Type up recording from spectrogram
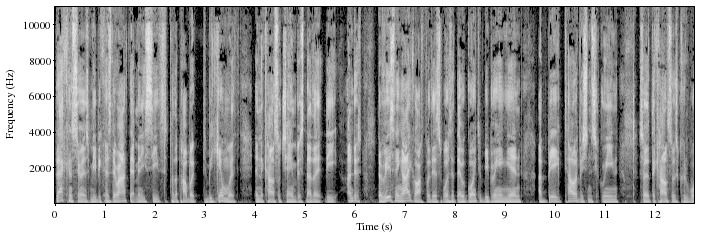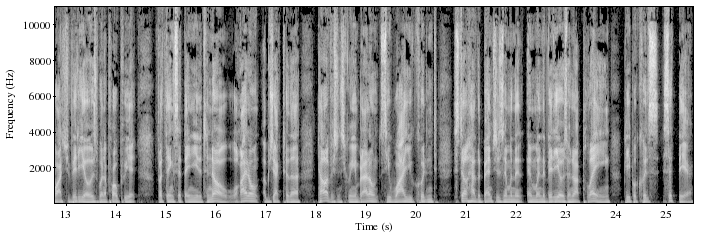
That concerns me because there aren't that many seats for the public to begin with in the council chambers. Now, the the under the reasoning I got for this was that they were going to be bringing in a big television screen so that the councilors could watch videos when appropriate for things that they needed to know. Well, I don't object to the television screen, but I don't see why you couldn't still have the benches and when the and when the videos are not playing, people could s- sit there.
